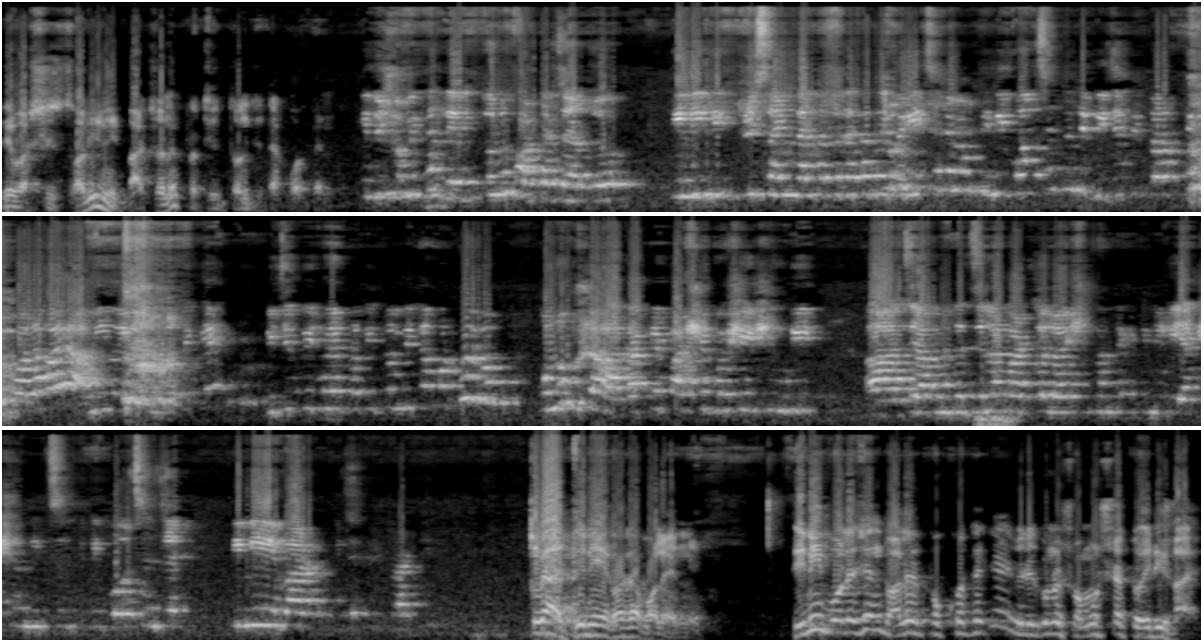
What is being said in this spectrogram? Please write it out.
দেবাশিস ধরই নির্বাচনে প্রতিদ্বন্দ্বিতা করবেন। কিন্তু দেবতনু ভট্টাচার্য, তিনি ভিক্টরি সাইন দেখাতে দেখাতে বেরিয়েছেন এবং তিনি বলছেন যদি বিজেপির তরফ থেকে বলা হয়, আমি ওই কেন্দ্র থেকে বিজেপির হয়ে প্রতিদ্বন্দ্বিতা সাহা তাকে পাশে বসে যে আপনাদের জেলা কার্যালয় সেখান থেকে তিনি রিয়াকশন দিচ্ছেন তিনি বলছেন যে তিনি এবার বিজেপির প্রার্থী। না, তিনি একথা বলেননি। তিনি বলেছেন দলের পক্ষ থেকে যদি কোনো সমস্যা তৈরি হয়,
